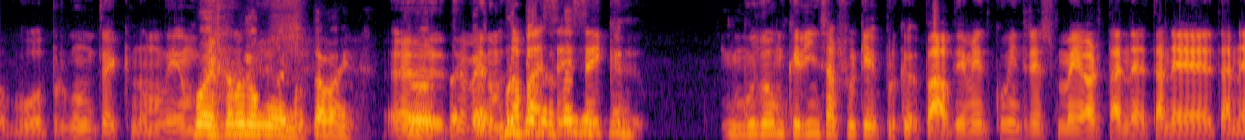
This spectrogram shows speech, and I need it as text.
A boa pergunta, que não me lembro. Pois, também não me lembro, está bem. Uh, também não... Porque, Opa, sei, sei que mudou um bocadinho, sabes porquê? Porque, pá, obviamente que o interesse maior está na, está na, está na,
